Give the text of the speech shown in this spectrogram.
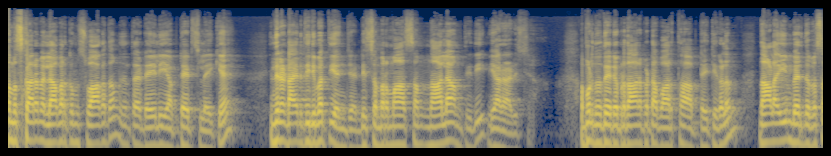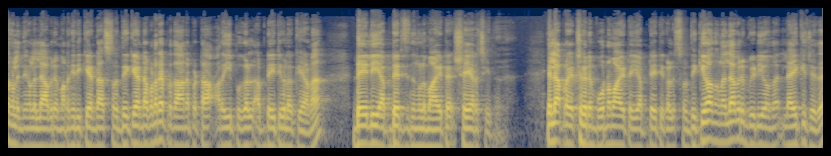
നമസ്കാരം. എല്ലാവർക്കും സ്വാഗതം. ഇന്നത്തെ ഡെയിലി അപ്ഡേറ്റ്സിലേക്ക്. ഇന്ന് രണ്ടായിരത്തി ഇരുപത്തിയഞ്ച് ഡിസംബർ മാസം നാലാം തീയതി വ്യാഴാഴ്ച. അപ്പോൾ ഇന്നത്തെ ഒരു പ്രധാനപ്പെട്ട വാർത്താ അപ്ഡേറ്റുകളും നാളെയും വരും ദിവസങ്ങളിൽ നിങ്ങൾ എല്ലാവരും അറിഞ്ഞിരിക്കേണ്ട ശ്രദ്ധിക്കേണ്ട വളരെ പ്രധാനപ്പെട്ട അറിയിപ്പുകൾ അപ്ഡേറ്റുകളൊക്കെയാണ് ഡെയിലി അപ്ഡേറ്റ്സ് നിങ്ങളുമായിട്ട് ഷെയർ ചെയ്യുന്നത്. എല്ലാ പ്രേക്ഷകരും പൂർണമായിട്ട് ഈ അപ്ഡേറ്റുകൾ ശ്രദ്ധിക്കുക. നിങ്ങൾ എല്ലാവരും വീഡിയോ ഒന്ന് ലൈക്ക് ചെയ്ത്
